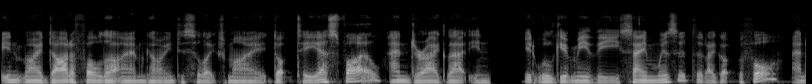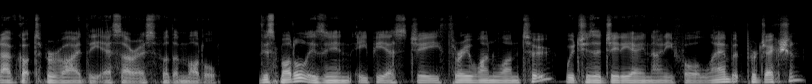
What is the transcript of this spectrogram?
In my data folder, I am going to select my .ts file and drag that in. It will give me the same wizard that I got before, and I've got to provide the SRS for the model. This model is in EPSG 3112, which is a GDA 94 Lambert projection.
